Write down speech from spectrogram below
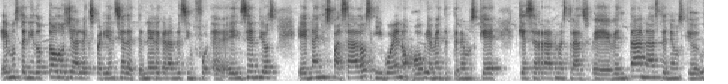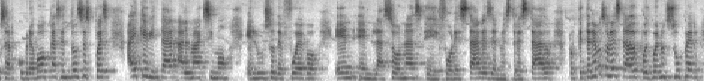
hemos tenido todos ya la experiencia de tener grandes eh, incendios en años pasados y bueno, obviamente tenemos que que cerrar nuestras eh, ventanas, tenemos que usar cubrebocas, entonces pues hay que evitar al máximo el uso de fuego en, en las zonas eh, forestales de nuestro estado, porque tenemos un estado pues bueno, súper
